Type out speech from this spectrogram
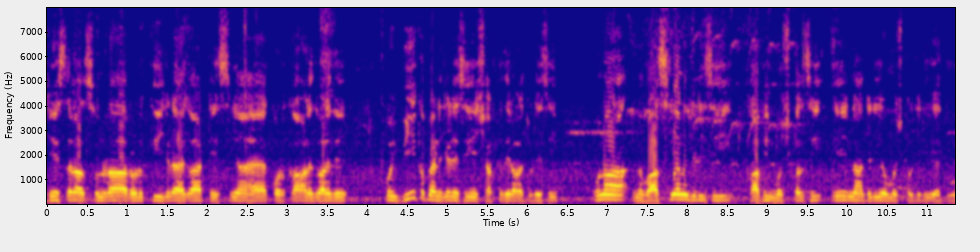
ਜਿਸ ਤਰ੍ਹਾਂ ਸੁਨੜਾ ਰੁੜਕੀ ਜਿਹੜਾ ਹੈਗਾ ਟੇਸੀਆਂ ਹੈ ਕੁੜਕਾ ਆਲੇ ਦੁਆਲੇ ਦੇ ਕੋਈ 20 ਕੁ ਪਿੰਡ ਜਿਹੜੇ ਸੀ, ਇਹ ਸੜਕ ਦੇ ਨਾਲ ਜੁੜੇ ਸੀ। ਉਹਨਾਂ ਨਿਵਾਸੀਆਂ ਨੂੰ ਜਿਹੜੀ ਸੀ, ਕਾਫੀ ਮੁਸ਼ਕਲ ਸੀ। ਇਹ ਨਾ ਜਿਹੜੀ ਉਹ ਮੁਸ਼ਕਲ ਜਿਹੜੀ ਹੈ, ਦੂਰ ਹੋ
